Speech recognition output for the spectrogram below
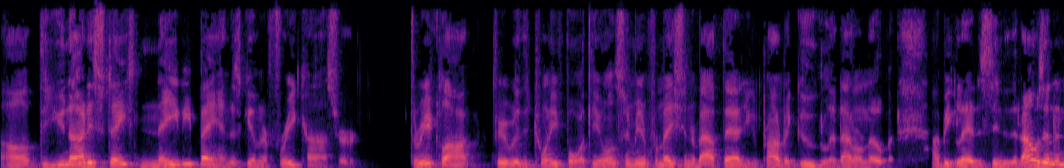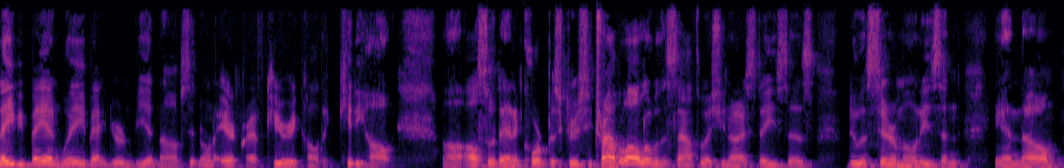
uh, the United States Navy Band is giving a free concert. Three o'clock, February the 24th. If you want some information about that, you can probably Google it. I don't know, but I'd be glad to send you that. I was in a Navy band way back during Vietnam, sitting on an aircraft carrier called the Kitty Hawk, uh, also down in Corpus Christi. Travel all over the Southwest United States as doing ceremonies and and um,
